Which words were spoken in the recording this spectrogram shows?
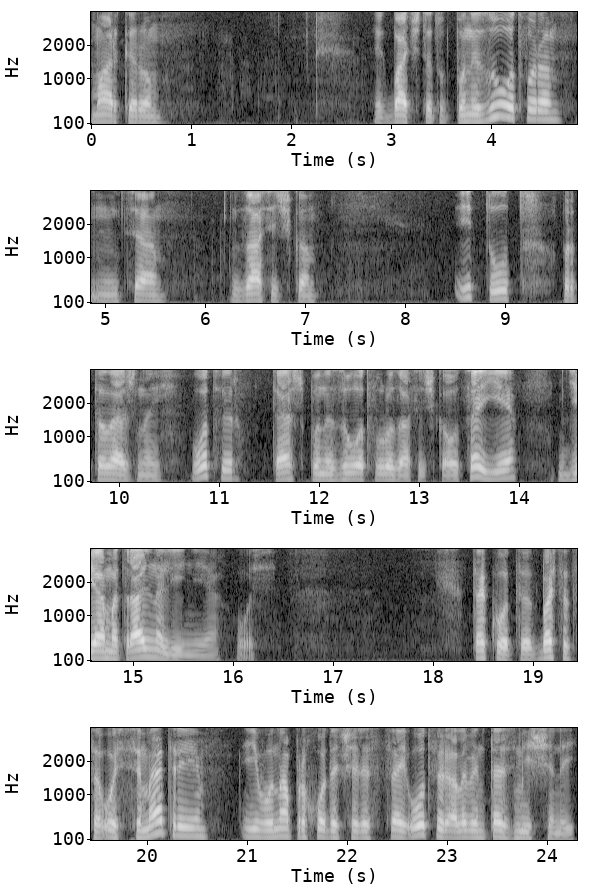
маркером. Як бачите, тут понизу отвора ця засічка. І тут протилежний отвір, теж понизу отвору засічка. Оце є діаметральна лінія. Ось. Так от, от, бачите, це ось симетрії, і вона проходить через цей отвір, але він теж зміщений.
